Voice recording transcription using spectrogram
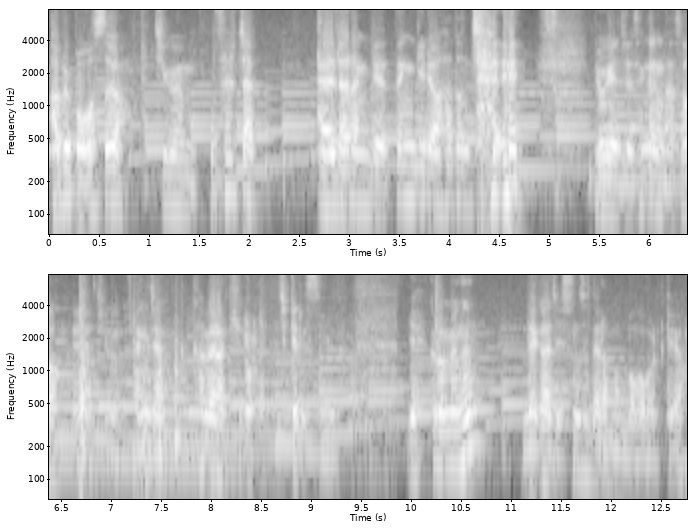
밥을 먹었어요 지금 살짝 달달한 게 땡기려 하던 차에 요게 이제 생각나서 예, 지금 당장 카메라 켜고 찍게 됐습니다. 예 그러면은 네 가지 순서대로 한번 먹어볼게요.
